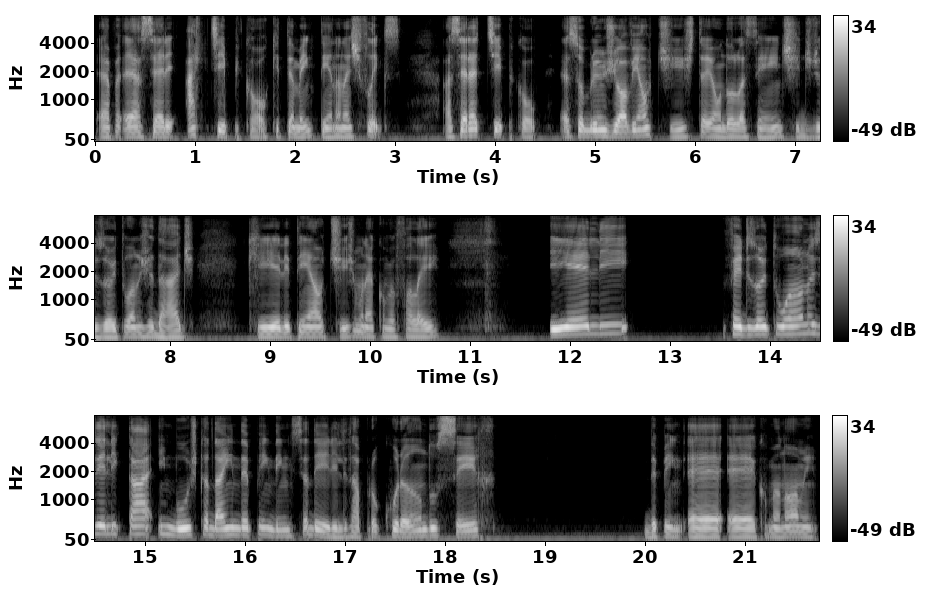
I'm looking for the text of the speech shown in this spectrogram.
é, é a série Atypical, que também tem na Netflix. A série Atypical é sobre um jovem autista, é um adolescente de 18 anos de idade, que ele tem autismo, né, como eu falei. E ele fez 18 anos e ele tá em busca da independência dele. Ele tá procurando ser depend... é, é, como é o nome?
